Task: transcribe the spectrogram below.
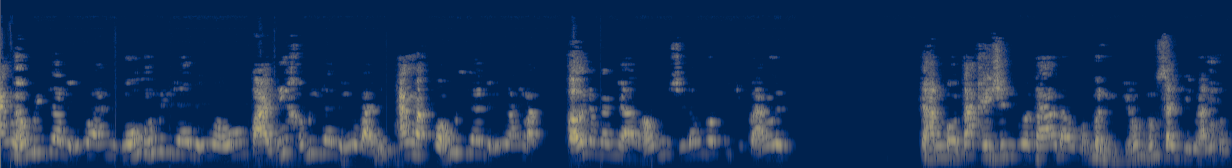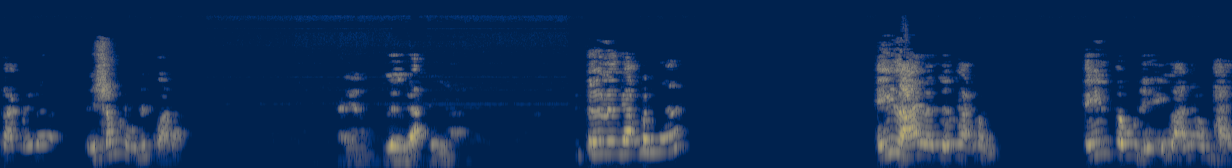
Ăn không biết giá trị của ăn ngủ không biết giá trị của ngủ bài viết không biết giá trị của bài viết ăn mặc cũng không biết giá trị của ăn mặc. Ở trong căn nhà không biết sự đóng góp của chục vạn lên cái hạnh bồ tát hy sinh của ta ở đâu mà mình không không xây dựng hạnh bồ tát để đó để sống trong thức qua đời lừa gạt thế nào từ lừa gạt mình nữa ý lại là lừa gạt mình. Ý tu thì ý lại với ông thầy.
